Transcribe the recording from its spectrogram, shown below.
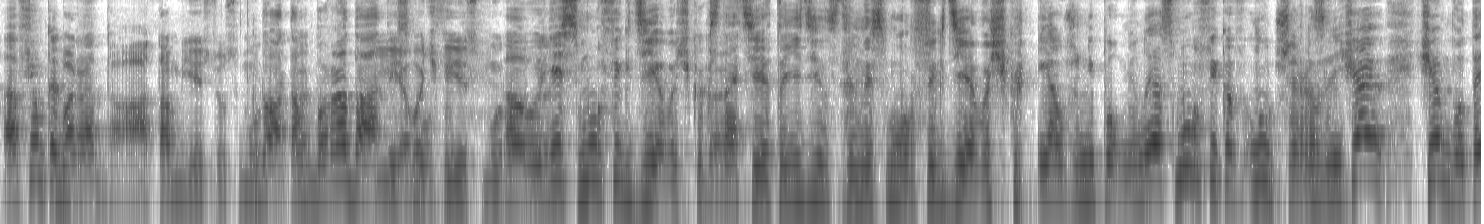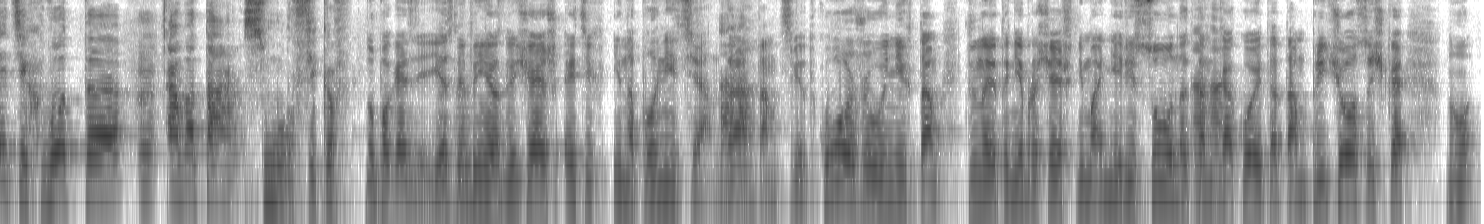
А в чем как Борода там есть у Смурфика. Да, там борода. Девочки есть Смурфик. А, да. Есть Смурфик девочка, да. кстати, это единственный Смурфик девочка. Я уже не помню, но я Смурфиков лучше различаю, чем вот этих вот э, аватар Смурфиков. Ну погоди, если mm-hmm. ты не различаешь этих инопланетян, ага. да, там цвет кожи у них, там ты на это не обращаешь внимания, рисунок, ага. там какой-то там причесочка, но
